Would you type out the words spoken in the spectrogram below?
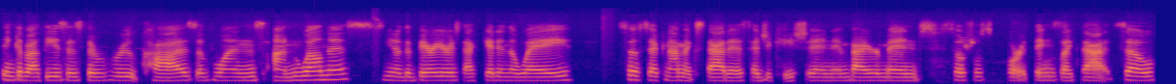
think about these as the root cause of one's unwellness, you know, the barriers that get in the way, socioeconomic status, education, environment, social support, things like that. So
